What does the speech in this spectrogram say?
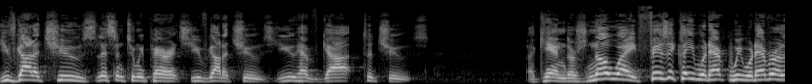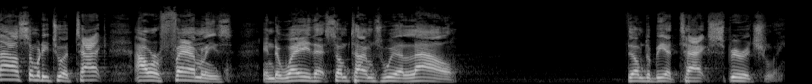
You've got to choose. Listen to me, parents. You've got to choose. You have got to choose. Again, there's no way physically we would ever allow somebody to attack our families in the way that sometimes we allow them to be attacked spiritually.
